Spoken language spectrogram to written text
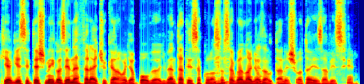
kiegészítés. Még azért ne felejtsük el, hogy a Póvölgyben, tehát Észak-Olaszországban mm-hmm. nagyon brutális volt a vízfél.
